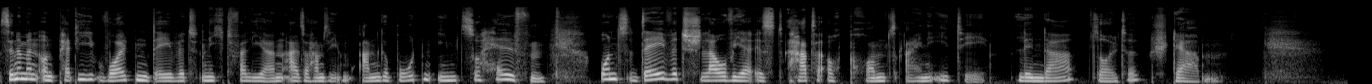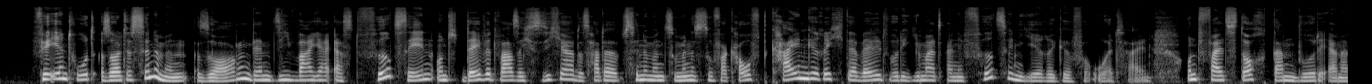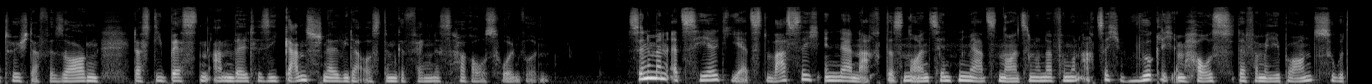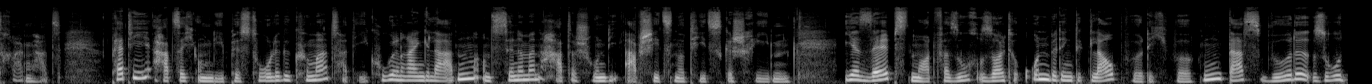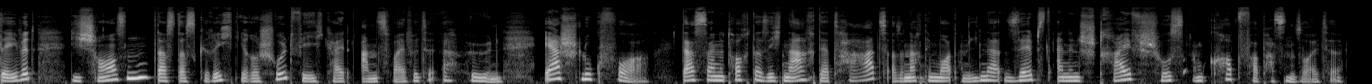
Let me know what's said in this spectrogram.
Cinnamon und Patty wollten David nicht verlieren, also haben sie ihm angeboten, ihm zu helfen. Und David, schlau wie er ist, hatte auch prompt eine Idee. Linda sollte sterben. Für ihren Tod sollte Cinnamon sorgen, denn sie war ja erst 14 und David war sich sicher, das hat er Cinnamon zumindest so verkauft, kein Gericht der Welt würde jemals eine 14-Jährige verurteilen. Und falls doch, dann würde er natürlich dafür sorgen, dass die besten Anwälte sie ganz schnell wieder aus dem Gefängnis herausholen würden. Cinnamon erzählt jetzt, was sich in der Nacht des 19. März 1985 wirklich im Haus der Familie Brown zugetragen hat. Patty hat sich um die Pistole gekümmert, hat die Kugeln reingeladen und Cinnamon hatte schon die Abschiedsnotiz geschrieben. Ihr Selbstmordversuch sollte unbedingt glaubwürdig wirken. Das würde, so David, die Chancen, dass das Gericht ihre Schuldfähigkeit anzweifelte, erhöhen. Er schlug vor, dass seine Tochter sich nach der Tat, also nach dem Mord an Linda, selbst einen Streifschuss am Kopf verpassen sollte.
